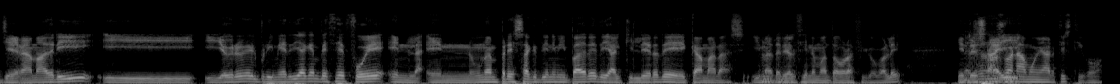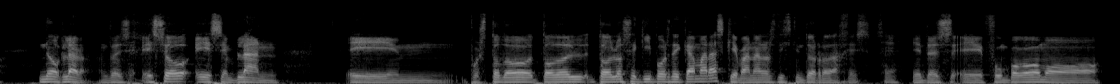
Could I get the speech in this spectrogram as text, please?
llegué a Madrid y, y yo creo que el primer día que empecé fue en, la- en una empresa que tiene mi padre de alquiler de cámaras y material cinematográfico, ¿vale? Y entonces eso no ahí... suena muy artístico. No, claro. Entonces, eso es en plan. eh, pues todo, todo el- todos los equipos de cámaras que van a los distintos rodajes. Sí. Y entonces eh, fue un poco como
